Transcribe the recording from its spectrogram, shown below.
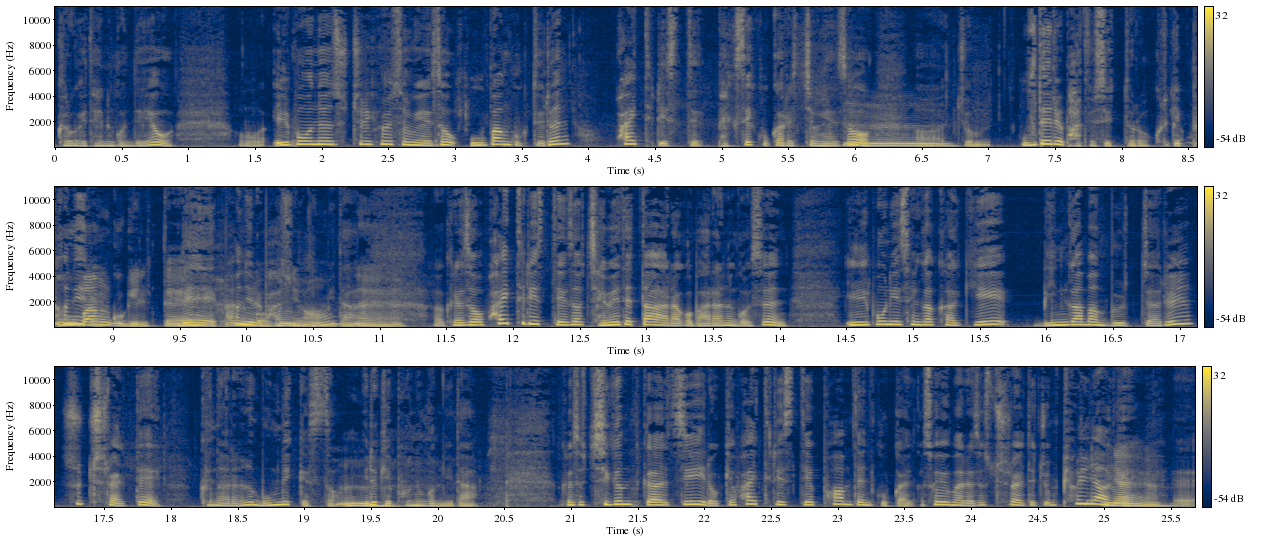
그런 게 되는 건데요. 어, 일본은 수출 효율성 위해서 우방국들은 화이트리스트 백색 국가를 지정해서 음. 어, 좀 우대를 받을 수 있도록 그렇게 편의를 우방국일 때 네, 편의를 받는 겁니다. 네. 어, 그래서 화이트리스트에서 제외됐다라고 말하는 것은 일본이 생각하기에 민감한 물자를 수출할 때 그 나라는 못 믿겠어 음. 이렇게 보는 겁니다. 그래서 지금까지 이렇게 화이트리스트에 포함된 국가, 그러니까 소위 말해서 수출할 때 좀 편리하게 네.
